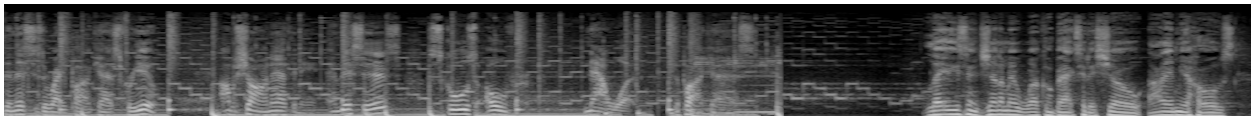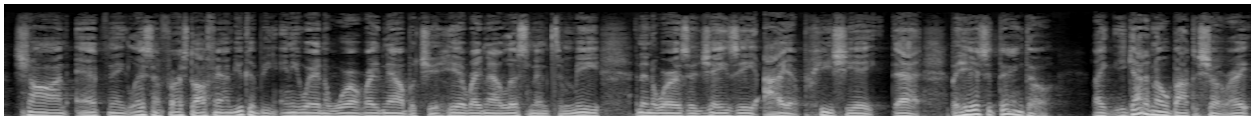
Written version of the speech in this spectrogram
then this is the right podcast for you. I'm Sean Anthony, and this is School's Over. Now what? The podcast. Ladies and gentlemen, welcome back to the show. I am your host, Sean Anthony. Listen, first off, fam, you could be anywhere in the world right now, but you're here right now listening to me. And in the words of Jay Z, I appreciate that. But here's the thing though. Like, you got to know about the show, right?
